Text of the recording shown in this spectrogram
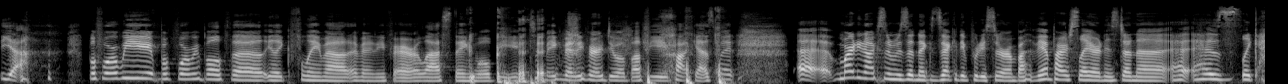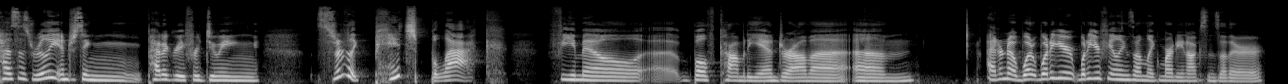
Yeah. Before we before we both uh, like flame out of Vanity Fair, our last thing will be to make Vanity Fair do a Buffy podcast. But uh, Marti Noxon was an executive producer on Buffy Vampire Slayer and has done a has like has this really interesting pedigree for doing sort of like pitch black female uh, both comedy and drama. Um, I don't know what what are your what are your feelings on like Marti Noxon's other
